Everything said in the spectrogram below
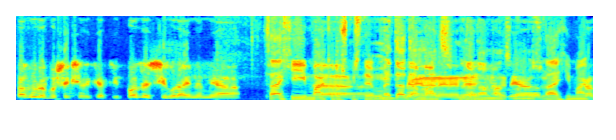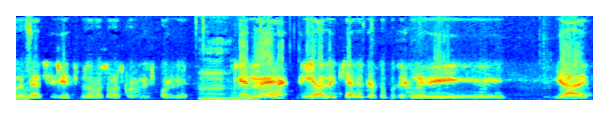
Θα δούμε πώς εξελιχθεί αυτή η υπόθεση. Σίγουρα είναι μια... Θα έχει μάκρος ε, πιστεύω. Μετά τα ναι, μάτς, ναι, ναι, μετά ναι. τα Θα μάτς είναι μια- νομίζω. Θα έχει Κάνε μάκρος. μια συζήτηση που θα μας απασχολήσει πολύ. Και ναι, η αλήθεια είναι ότι αυτό που δείχνει η, η ΑΕΚ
